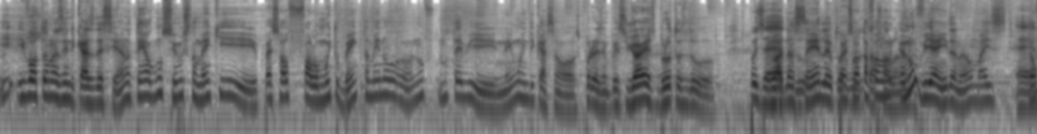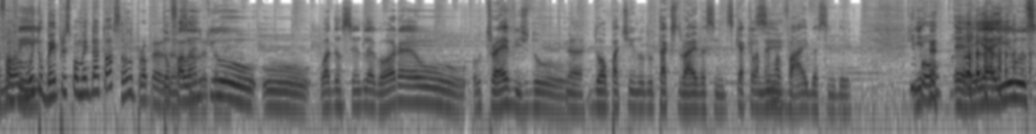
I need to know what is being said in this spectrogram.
E, e voltando aos indicados desse ano, tem alguns filmes também que o pessoal falou muito bem, que também não, não, não teve nenhuma indicação. Por exemplo, esses Joias Brutas do, pois do é. Adam do- Sandler, o pessoal mundo tá, falando, Eu não vi ainda não, mas É, estão não falando muito bem, principalmente da atuação do próprio Estão Adam falando Sandler que o, o, o Adam Sandler agora é o, o Travis do, É. do Alpatino do Tax Drive, assim. Diz que é aquela Sim. mesma vibe, assim, dele. Que e, bom. É, e aí, os,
